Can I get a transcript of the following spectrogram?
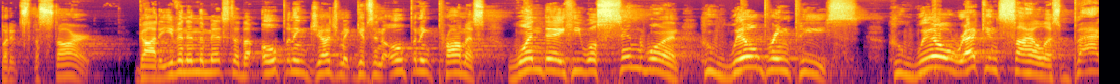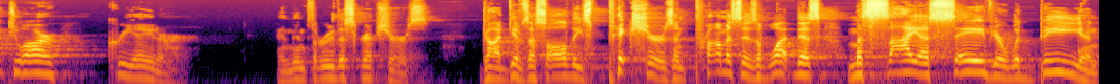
but it's the start. God, even in the midst of the opening judgment, gives an opening promise. One day he will send one who will bring peace who will reconcile us back to our Creator. And then through the scriptures, God gives us all these pictures and promises of what this Messiah Savior would be and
